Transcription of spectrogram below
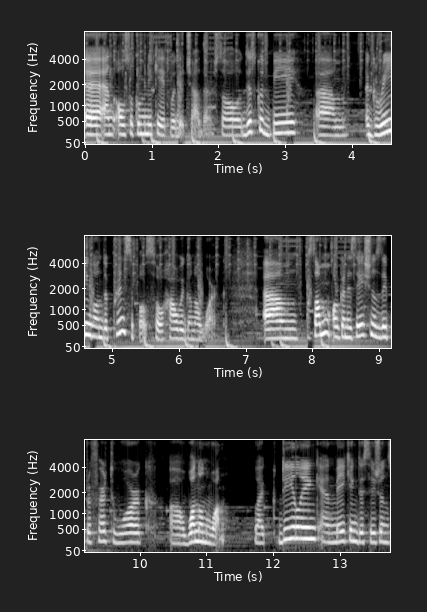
uh, and also communicate with each other. So this could be um, agreeing on the principles, so how we're going to work. Um, some organizations, they prefer to work uh, one-on-one, uh, -on -one, like dealing and making decisions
